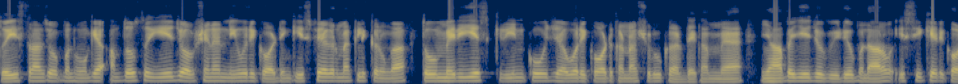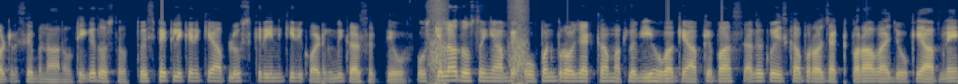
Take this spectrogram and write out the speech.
तो इस तरह से ओपन हो गया। अब दोस्तों ये जो ऑप्शन है न्यू रिकॉर्डिंग की, इस पर अगर मैं क्लिक करूँगा तो मेरी ये स्क्रीन को जो है वो रिकॉर्ड करना शुरू कर देगा। मैं यहाँ पे ये जो वीडियो बना रहा हूँ, इसी के रिकॉर्डर से बना रहा हूँ, ठीक है दोस्तों? तो इस पे क्लिक करके आप लोग स्क्रीन की रिकॉर्डिंग भी कर सकते हो। उसके अलावा दोस्तों यहाँ पे ओपन प्रोजेक्ट का मतलब ये होगा कि आपके पास अगर कोई इसका प्रोजेक्ट पड़ा हुआ है, जो कि आपने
